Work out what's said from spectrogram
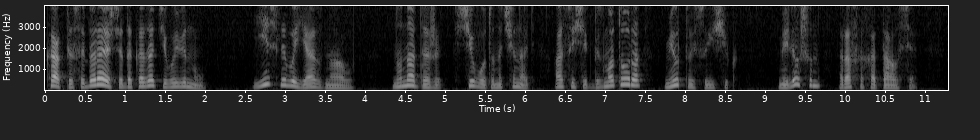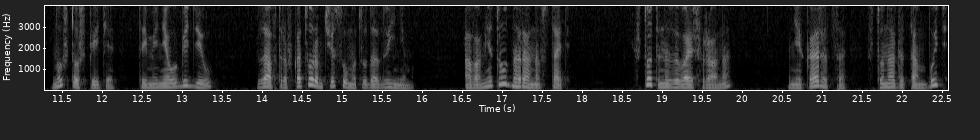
Как ты собираешься доказать его вину?» Если бы я знал. Но надо же с чего-то начинать, а сыщик без мотора — мертвый сыщик. Милешин расхохотался. Ну что ж, Петя, ты меня убедил. Завтра в котором часу мы туда двинем? А вам не трудно рано встать? Что ты называешь рано? Мне кажется, что надо там быть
